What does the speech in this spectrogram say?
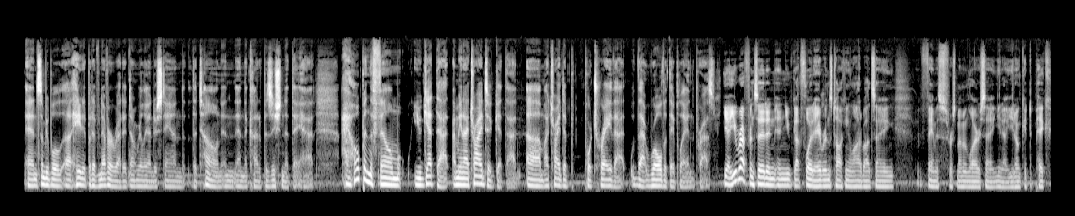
And some people uh, hate it but have never read it, don't really understand the tone and, and the kind of position that they had. I hope in the film you get that. I mean, I tried to get that. Um, I tried to portray that that role that they play in the press. Yeah, you reference it, and, and you've got Floyd Abrams talking a lot about saying, famous First Amendment lawyer saying, you know, you don't get to pick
